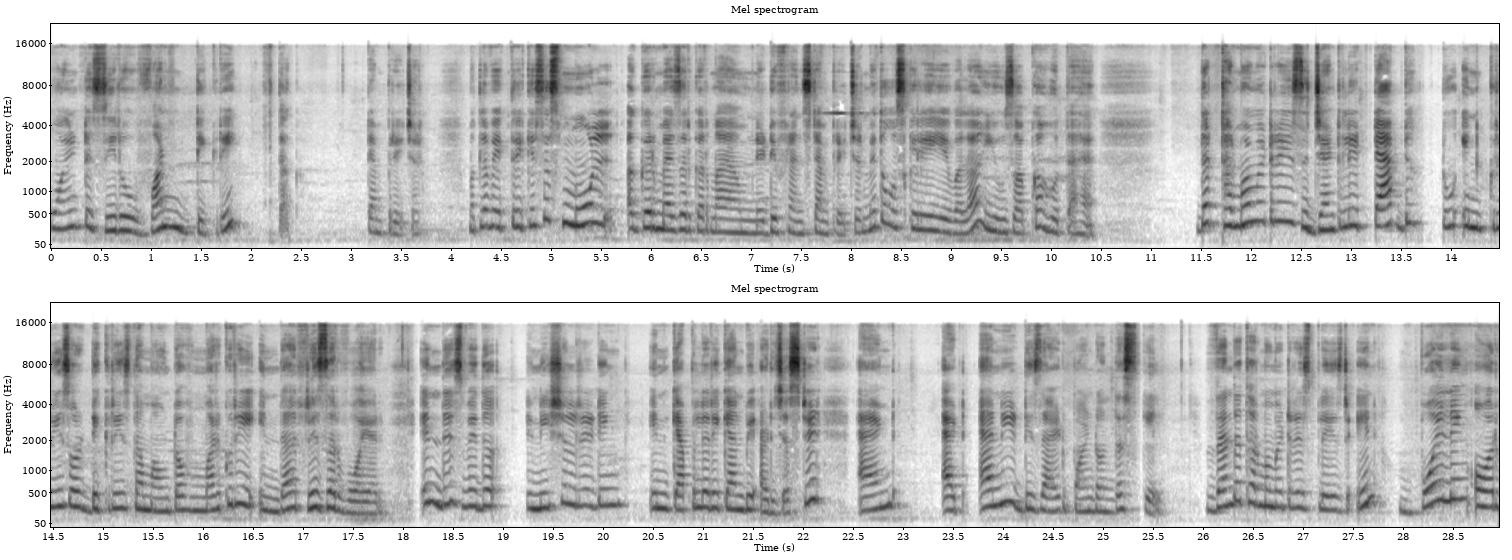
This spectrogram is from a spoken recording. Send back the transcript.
पॉइंट ज़ीरो वन डिग्री तक टेम्परेचर मतलब एक तरीके से स्मॉल अगर मेज़र करना है हमने डिफरेंस टेम्परेचर में तो उसके लिए ये वाला यूज़ आपका होता है। The thermometer is gently tapped to increase और decrease the amount of mercury in the reservoir in this with initial reading in capillary can be adjusted and at any desired point on the scale when the thermometer is placed in boiling और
